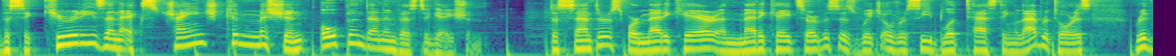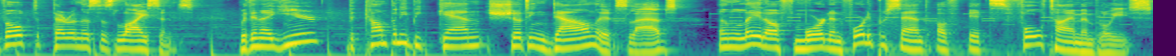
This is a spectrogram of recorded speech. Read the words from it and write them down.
the Securities and Exchange Commission, opened an investigation. The Centers for Medicare and Medicaid Services, which oversee blood testing laboratories, revoked Theranos' license. Within a year, the company began shutting down its labs and laid off more than 40% of its full time employees.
